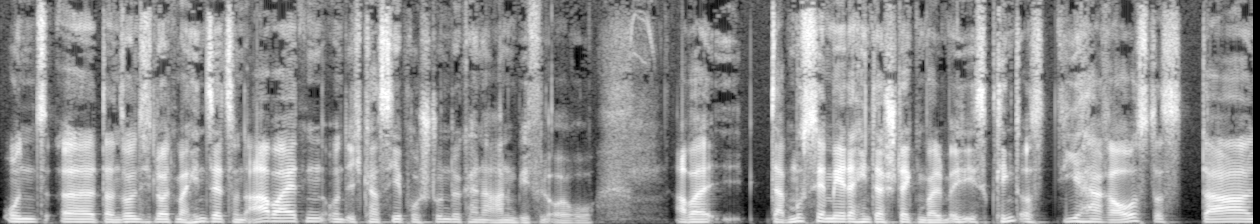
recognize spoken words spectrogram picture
und äh, dann sollen sich die Leute mal hinsetzen und arbeiten und ich kassiere pro Stunde keine Ahnung wie viel Euro. Aber da muss ja mehr dahinter stecken, weil es klingt aus dir heraus, dass da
